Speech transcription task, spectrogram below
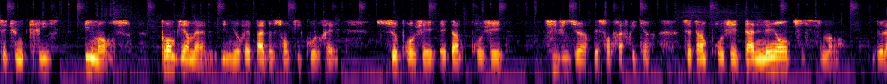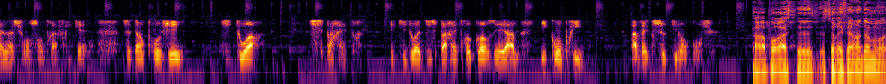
c'est une crise immense. Quand bien même il n'y aurait pas de sang qui coulerait, ce projet est un projet diviseur des Centrafricains. C'est un projet d'anéantissement de la nation centrafricaine. C'est un projet qui doit disparaître et qui doit disparaître corps et âme, y compris avec ceux qui l'ont conçu. Par rapport à ce, ce référendum,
